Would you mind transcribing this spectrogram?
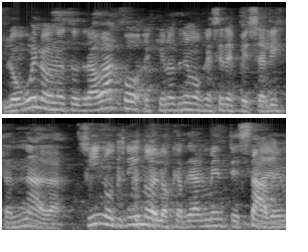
lo bueno de nuestro trabajo es que no tenemos que ser especialistas en nada, sí nutrirnos de los que realmente saben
